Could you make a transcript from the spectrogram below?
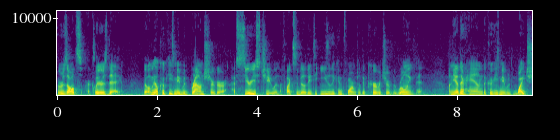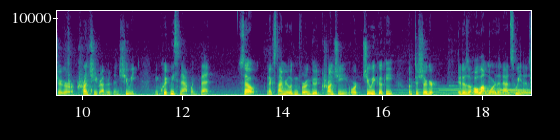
The results are clear as day. The oatmeal cookies made with brown sugar have serious chew and the flexibility to easily conform to the curvature of the rolling pin. On the other hand, the cookies made with white sugar are crunchy rather than chewy and quickly snap when bent. So, next time you're looking for a good crunchy or chewy cookie, look to sugar. It does a whole lot more than add sweetness.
